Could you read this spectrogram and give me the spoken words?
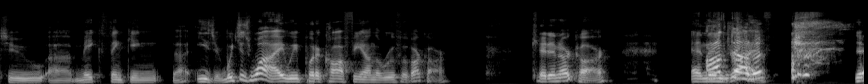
to uh, make thinking uh, easier which is why we put a coffee on the roof of our car get in our car and then I've drive yeah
